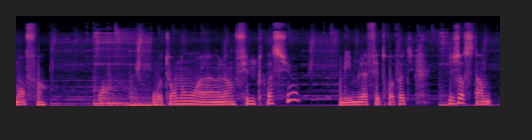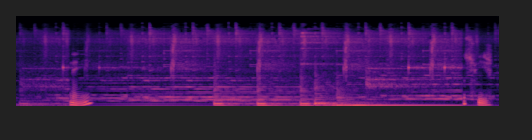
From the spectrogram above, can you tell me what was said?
Mais enfin. Retournons à l'infiltration. Mais il me l'a fait trois fois. Je suis sûr c'est un... Nani Où suis-je?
